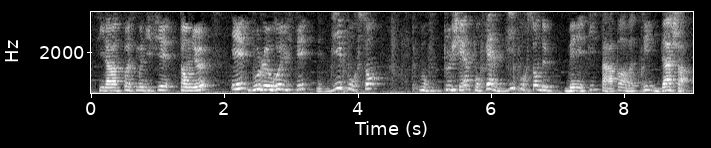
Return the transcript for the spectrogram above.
S'il a un poste modifié, tant mieux. Et vous le relistez 10% plus cher pour faire 10% de bénéfice par rapport à votre prix d'achat.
